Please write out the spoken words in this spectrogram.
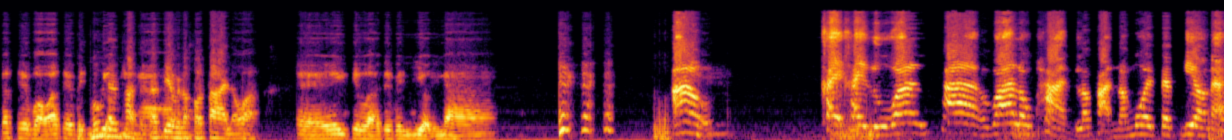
ก็เธอบอกว่าเธอเป็นเพิ่งเหี่ยเดิวนผ่านไปแป๊บเดียวแล้วเขาตายแล้วอะ เอ้ยเธอบอกว่าเธอเป็นเหี่ยวนี่นาอ้าว ใครใครรู้ว่า ถ้าว่าเราผ่านเราผ่านมามวยแป๊บเดียวนะ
